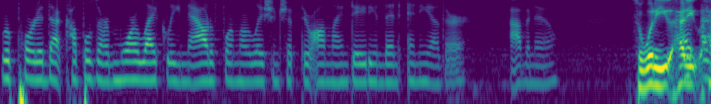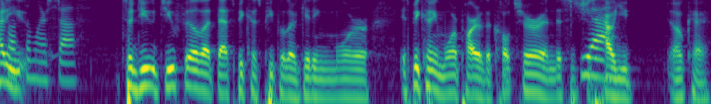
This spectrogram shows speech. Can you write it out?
reported that couples are more likely now to form a relationship through online dating than any other avenue. So what do you? How do you? I, How do saw you? similar stuff. So do you, do you feel that that's because people are getting more? It's becoming more part of the culture, and this is just Yeah. how you. Okay.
